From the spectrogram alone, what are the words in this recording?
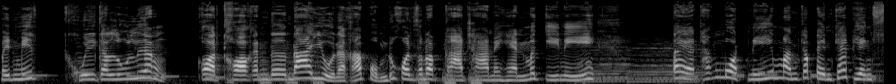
เป็นมิตรคุยกันรู้เรื่องกอดคอกันเดินได้อยู่นะครับผมทุกคนสำหรับกาชาในแฮนด์เมื่อกี้นี้ แต่ทั้งหมดนี้มันก็เป็นแค่เพียงเศ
